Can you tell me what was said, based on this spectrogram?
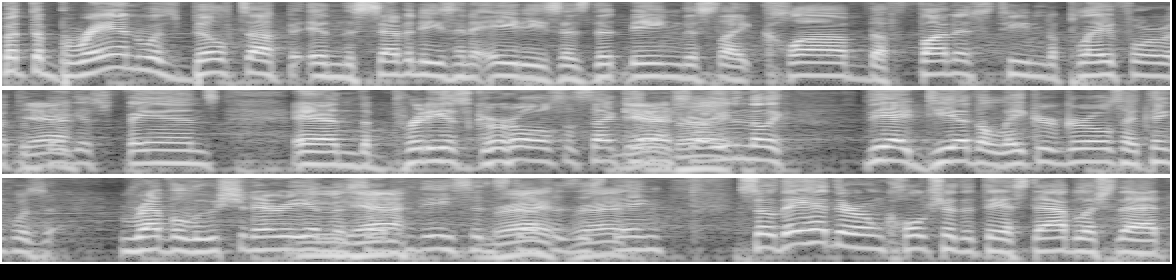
But the brand was built up in the 70s and 80s as that being this like club, the funnest team to play for with the Yeah. biggest fans and the prettiest girls. Let's not kid Yeah. ourselves. Right. Even though like the idea of the Laker girls, I think was revolutionary in the Mm, yeah. 70s and Right, stuff as this right. thing. So they had their own culture that they established that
